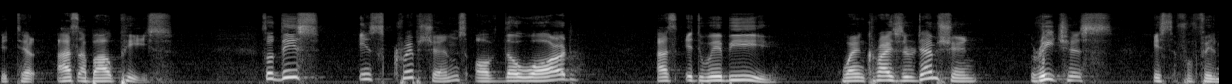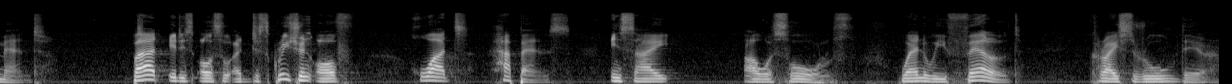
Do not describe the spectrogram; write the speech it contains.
It tells us about peace. So these inscriptions of the word as it will be when Christ's redemption reaches its fulfillment. But it is also a description of what happens inside our souls when we felt Christ's rule there.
